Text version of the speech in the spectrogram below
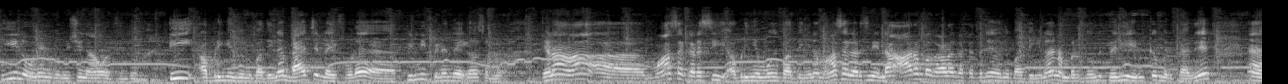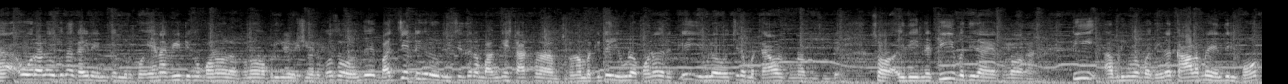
டீன்னு ஒன்று எனக்கு ஒரு விஷயம் ஞாபகம் டீ அப்படிங்கிறது வந்து பார்த்தீங்கன்னா பேச்சுலர் லைஃபோட பின்னி பிணைந்தது தான் சொல்லுவோம். ஏன்னா மாச கடைசி அப்படிங்கும்போது பார்த்தீங்கன்னா மாச கடைசி இல்லை ஆரம்ப காலகட்டத்திலே வந்து பார்த்தீங்கன்னா நம்மளுக்கு வந்து பெரிய இன்கம் இருக்காது. ஓரளவுக்கு தான் கையில் இன்கம் இருக்கும். ஏன்னா வீட்டுக்கும் பணம் இருக்கணும் அப்படிங்கிற விஷயம் இருக்கும். ஸோ வந்து பட்ஜெட்டுங்கிற ஒரு விஷயத்தை நம்ம அங்கேயே ஸ்டார்ட் பண்ண ஆரம்பிச்சிடும் நம்ம கிட்ட இவ்வளோ பணம் இருக்குது இவ்வளோ வச்சு நம்ம ட்ராவல் பண்ணணும் அப்படின்னு சொல்லிட்டு. ஸோ இது இந்த டீ பற்றி நான் சொல்ல வரேன். டீ அப்படிங்கும்போது பார்த்தீங்கன்னா காலமாக எந்திரிப்போம்.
